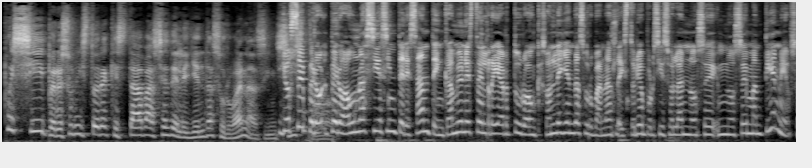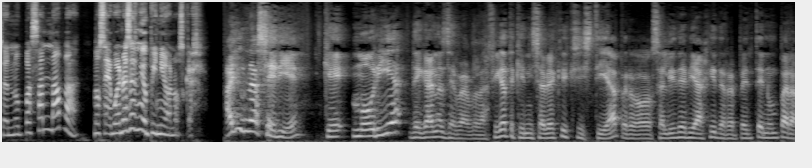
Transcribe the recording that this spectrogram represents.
Pues sí, pero es una historia que está a base de leyendas urbanas. Yo sé, pero, pero aún así es interesante. En cambio, en este El Rey Arturo, aunque son leyendas urbanas, la historia por sí sola no se, no se mantiene. O sea, no pasa nada. No sé, bueno, esa es mi opinión, Oscar. Hay una serie que moría de ganas de verla. Fíjate que ni sabía que existía, pero salí de viaje y de repente en un para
